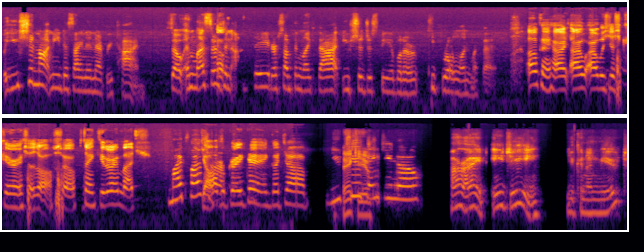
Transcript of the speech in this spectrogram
But you should not need to sign in every time. So unless there's Oh. an update or something like that, you should just be able to keep rolling with it. Okay, I, I I was just curious as all. So thank you very much. My pleasure. Y'all have a great day. Good job. You Thank too. you. Thank you. All right, EG, you can unmute.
